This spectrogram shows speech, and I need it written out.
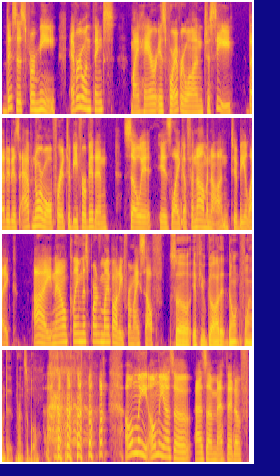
this is for me. Everyone thinks my hair is for everyone to see, that it is abnormal for it to be forbidden. So it is like a phenomenon to be like, I now claim this part of my body for myself. So if you got it, don't flaunt it principle. only only as a as a method of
